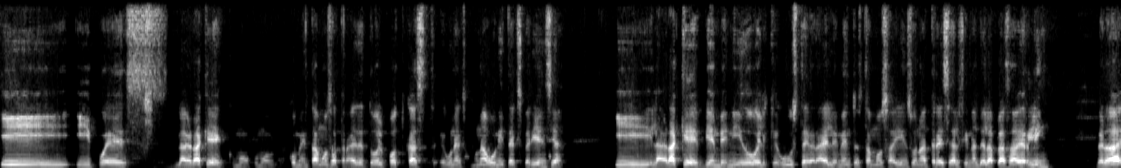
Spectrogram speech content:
Y, pues la verdad que como, como, comentamos a través de todo el podcast, una, una bonita experiencia. Y la verdad que bienvenido el que guste, ¿verdad? Elemento, estamos ahí en zona 13, al final de la Plaza Berlín, ¿verdad?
